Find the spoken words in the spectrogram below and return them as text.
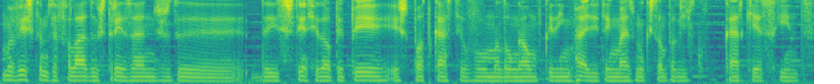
Uma vez que estamos a falar dos três anos de existência da OPP, este podcast eu vou me alongar um bocadinho mais e tenho mais uma questão para lhe colocar, que é a seguinte.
